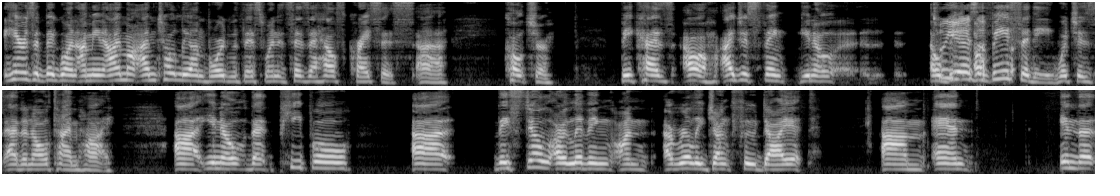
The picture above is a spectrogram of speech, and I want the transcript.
here's a big one. I mean, I'm I'm totally on board with this when it says a health crisis uh, culture, because oh, I just think you know, Two years of- obesity, which is at an all time high. Uh, you know that people, uh, they still are living on a really junk food diet, um, and in the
